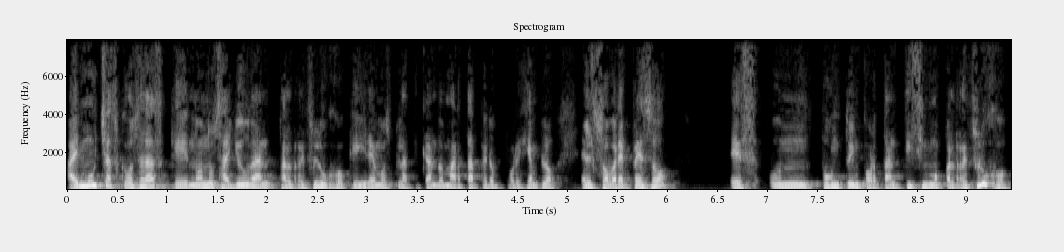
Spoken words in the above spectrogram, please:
Hay muchas cosas que no nos ayudan para el reflujo, que iremos platicando, Marta, pero por ejemplo, el sobrepeso es un punto importantísimo para el reflujo,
